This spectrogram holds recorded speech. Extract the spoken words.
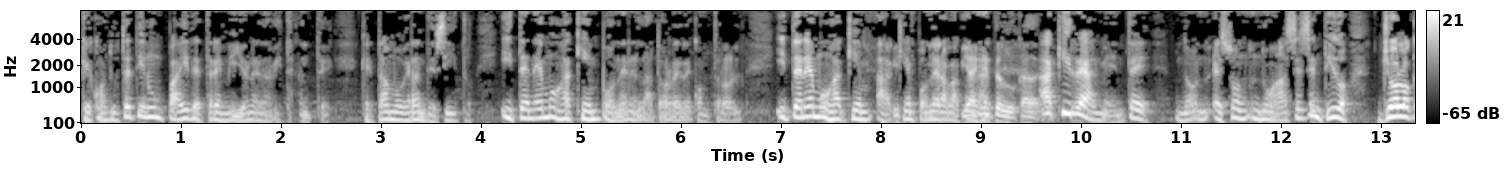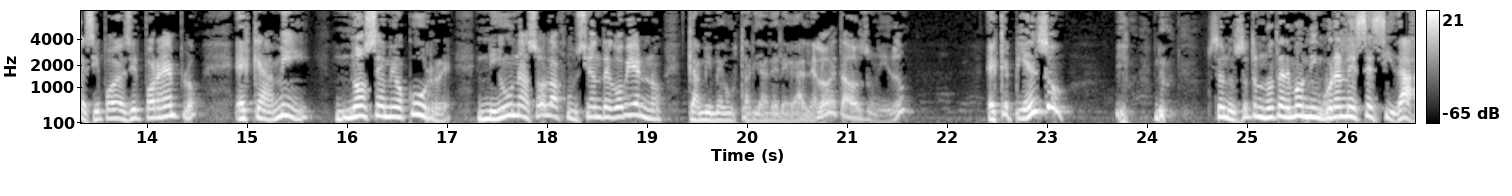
que cuando usted tiene un país de 3 millones de habitantes, que estamos grandecitos, y tenemos a quien poner en la torre de control, y tenemos a quien, a quien poner a vacunar, aquí realmente no, eso no hace sentido. Yo lo que sí puedo decir, por ejemplo, es que a mí no se me ocurre ni una sola función de gobierno que a mí me gustaría delegarle a los Estados Unidos. Es que pienso. nosotros no tenemos ninguna necesidad.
